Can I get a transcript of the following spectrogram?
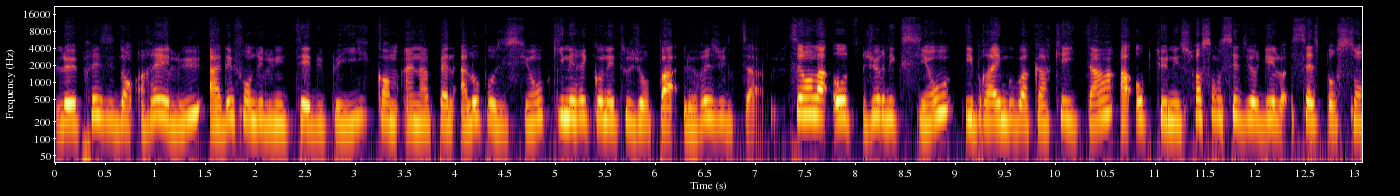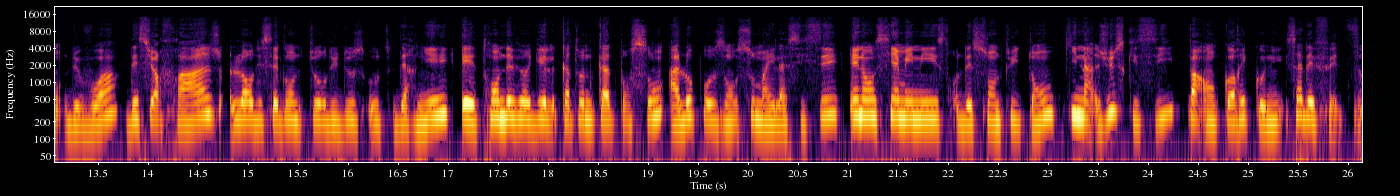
Le président réélu a défendu l'unité du pays comme un appel à l'opposition qui ne reconnaît toujours pas le résultat. Selon la haute juridiction, Ibrahim Boubacar Keïta a obtenu 67,16% de voix des suffrages lors du second tour du 12 août dernier et 32,84% à l'opposant Soumaïla Sissé, un ancien ministre de 108 ans qui n'a jusqu'ici pas encore reconnu sa défaite.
